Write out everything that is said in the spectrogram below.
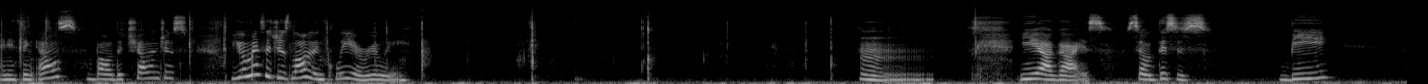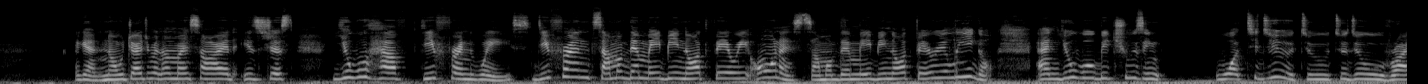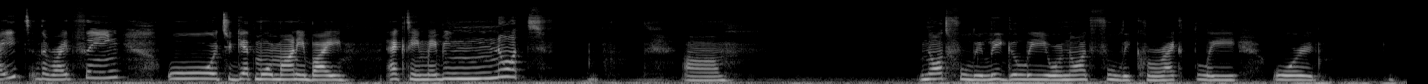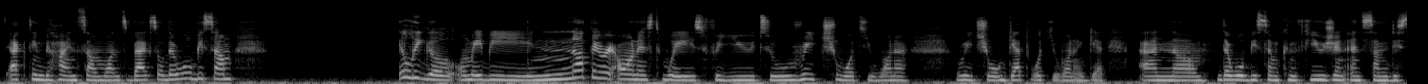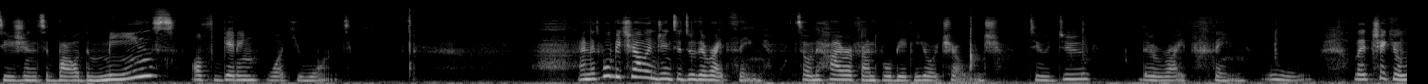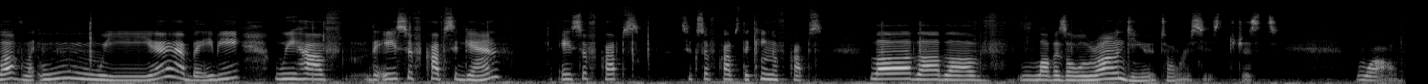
anything else about the challenges your message is loud and clear really hmm yeah guys so this is b again no judgment on my side. It's just you will have different ways. Different some of them may be not very honest some of them may be not very legal. And you will be choosing what to do to to do right the right thing or to get more money by acting maybe not um not fully legally or not fully correctly or acting behind someone's back. So there will be some illegal or maybe not very honest ways for you to reach what you want to reach or get what you want to get. And um, there will be some confusion and some decisions about the means of getting what you want. And it will be challenging to do the right thing. So the hierophant will be your challenge to do the right thing. Ooh. Let's check your love life. Ooh, yeah, baby. We have the Ace of Cups again. Ace of Cups, Six of Cups, the King of Cups. Love, love, love. Love is all around you, Taurus. is just wow.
